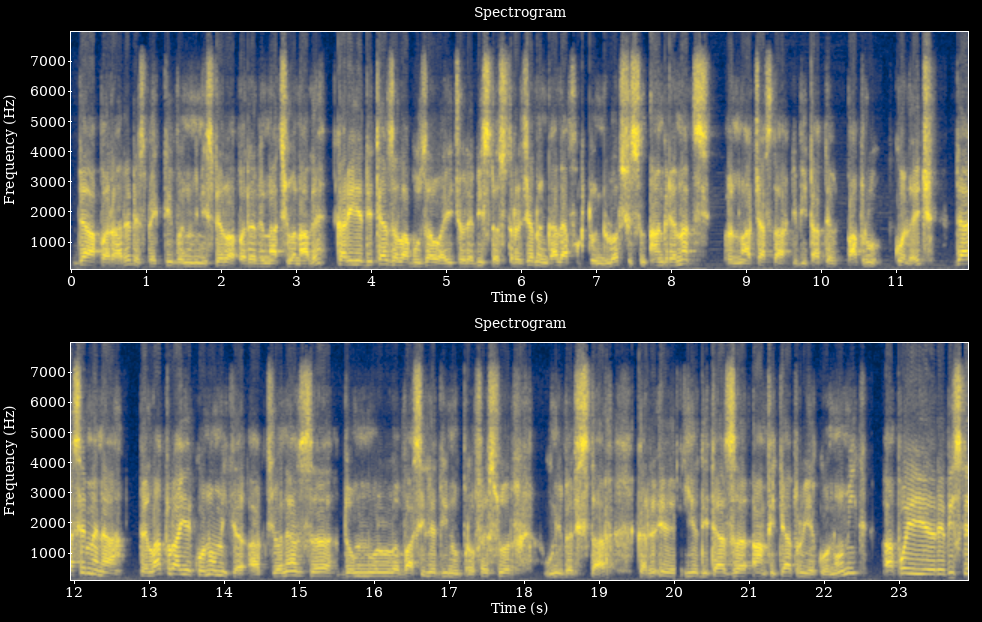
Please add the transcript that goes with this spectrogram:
de apărare, respectiv în Ministerul Apărării Naționale, care editează la Buzău aici o revistă străjer în Galea Furtunilor și sunt angrenați în această activitate patru colegi. De asemenea, pe latura economică acționează domnul Vasile Dinu, profesor universitar, care editează Amfiteatru Economic, apoi reviste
